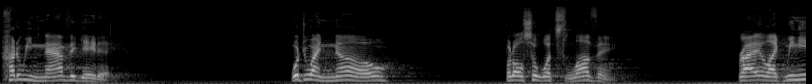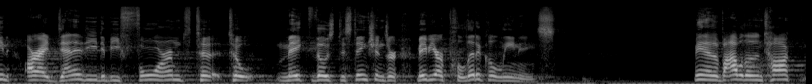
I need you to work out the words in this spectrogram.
how do we navigate it? What do I know, but also what's loving? right? Like we need our identity to be formed to, to make those distinctions, or maybe our political leanings. Man, the Bible doesn't talk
